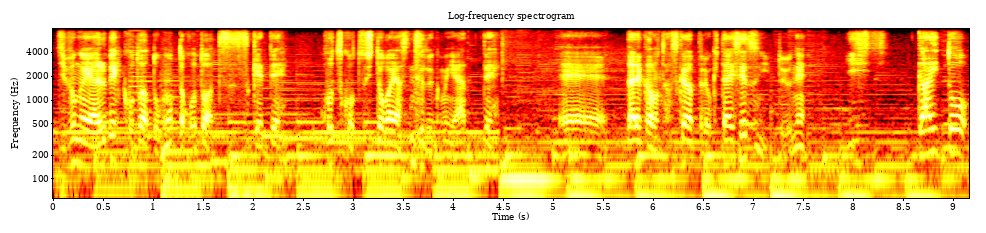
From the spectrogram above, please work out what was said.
自分がやるべきことだと思ったことは続けてコツコツ人が休んでる時もやって、えー、誰かの助けだったりを期待せずにというね意外と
